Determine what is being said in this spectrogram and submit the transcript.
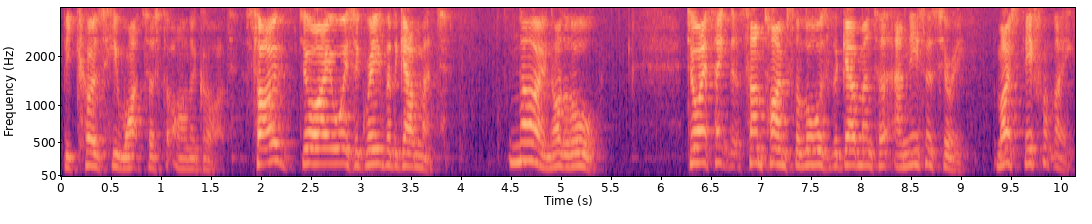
Because he wants us to honour God. So, do I always agree with the government? No, not at all. Do I think that sometimes the laws of the government are necessary? Most definitely.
